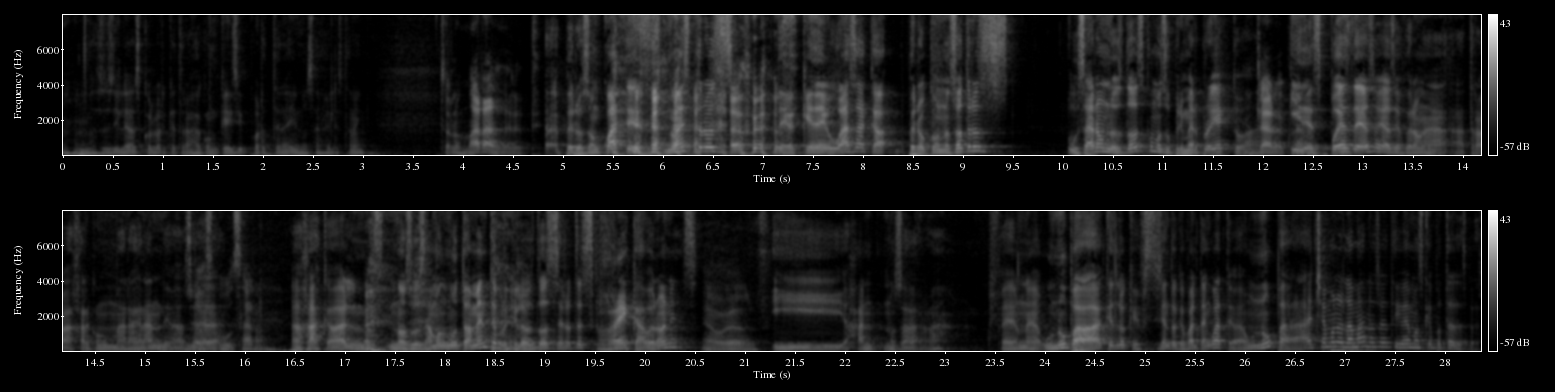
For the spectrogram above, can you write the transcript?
Ujú. No sé si le das color, que trabaja con Casey Porter ahí en Los Ángeles también. Son los maras. Ah, Pero son cuates nuestros Ah, de, que de WhatsApp, pero con nosotros usaron los dos como su primer proyecto. ¿va? Claro, Y claro. después de eso ya se fueron a, a trabajar con Mara Grande. O sea, Los era- usaron. ajá, cabal. Nos, nos usamos mutuamente porque los dos cerotes re cabrones. Ah. Y ajá, nos ah, fue una, un UPA, ¿va? que es lo que siento que falta en Guate. ¿va? Un UPA, ah, echémonos la mano y vemos qué putas después.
